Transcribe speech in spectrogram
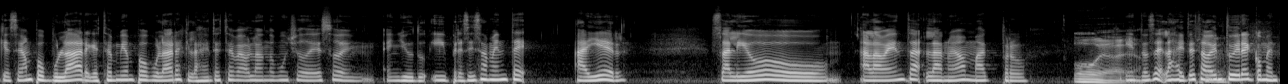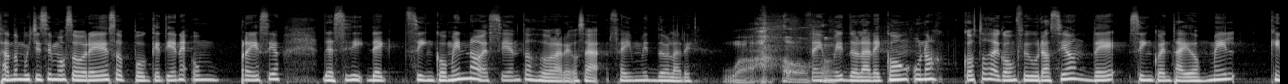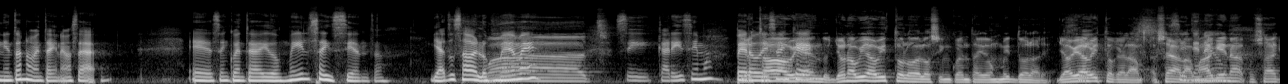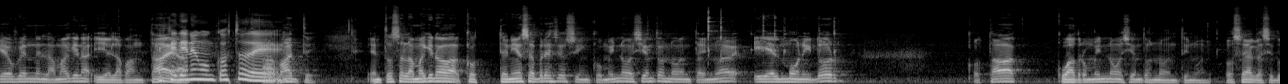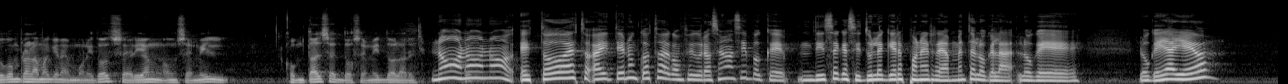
que sean populares, que estén bien populares, que la gente esté hablando mucho de eso en, en YouTube. Y precisamente ayer salió a la venta la nueva Mac Pro. Oh, Y entonces la gente estaba en Twitter comentando muchísimo sobre eso porque tiene un precio de, de 5.900 dólares, o sea, 6.000 dólares. Wow. 6.000 dólares con unos costos de configuración de 52.599, o sea, eh, 52.600. Ya tú sabes, los memes, sí, carísimos, pero yo dicen que... yo no había visto lo de los 52 mil dólares. Yo había Sí. visto que la, o sea, Sí, la máquina, tú sabes que ellos venden la máquina y en la pantalla. Es que tienen un costo de... Aparte. Entonces la máquina tenía ese precio 5.999 y el monitor costaba 4.999. O sea que si tú compras la máquina del monitor serían 11.000, contarse 12.000 dólares. No, no, no. Es todo esto. Ahí tiene un costo de configuración así porque dice que si tú le quieres poner realmente lo que la, lo que, lo que ella lleva,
